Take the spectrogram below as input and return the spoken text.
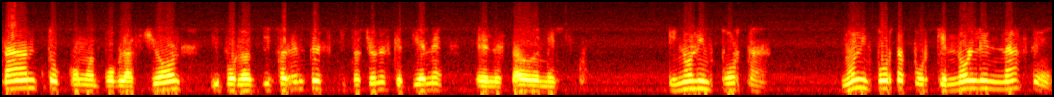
tanto como en población y por las diferentes situaciones que tiene el Estado de México. Y no le importa, no le importa porque no le nace,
